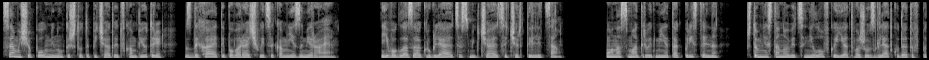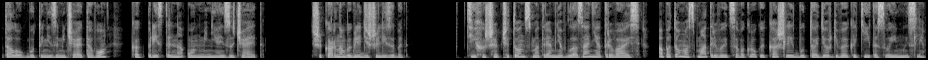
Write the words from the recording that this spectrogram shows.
Сам еще полминуты что-то печатает в компьютере, вздыхает и поворачивается ко мне, замирая. Его глаза округляются, смягчаются черты лица. Он осматривает меня так пристально, что мне становится неловко, я отвожу взгляд куда-то в потолок, будто не замечая того, как пристально он меня изучает. «Шикарно выглядишь, Элизабет». Тихо шепчет он, смотря мне в глаза, не отрываясь, а потом осматривается вокруг и кашляет, будто одергивая какие-то свои мысли.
